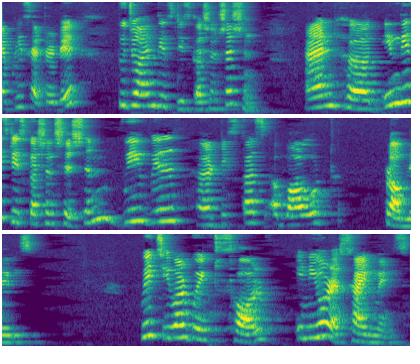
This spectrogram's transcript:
every Saturday to join this discussion session. And uh, in this discussion session we will uh, discuss about problems which you are going to solve in your assignments.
